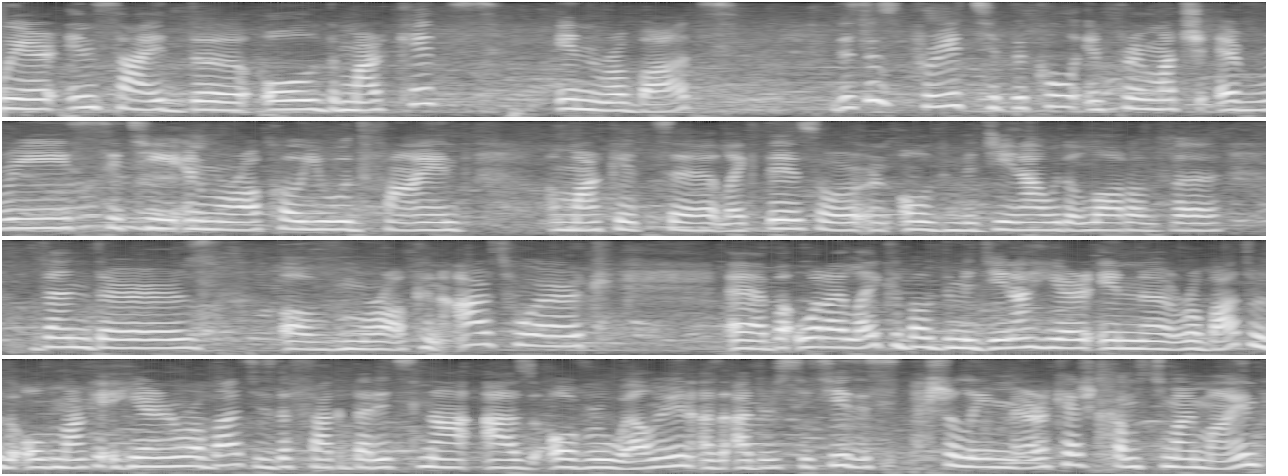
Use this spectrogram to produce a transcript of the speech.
We're inside the old markets in Rabat. This is pretty typical in pretty much every city in Morocco. You would find a market uh, like this or an old Medina with a lot of uh, vendors of Moroccan artwork uh, but what I like about the Medina here in uh, Rabat, or the old market here in Rabat, is the fact that it's not as overwhelming as other cities, especially Marrakesh comes to my mind.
